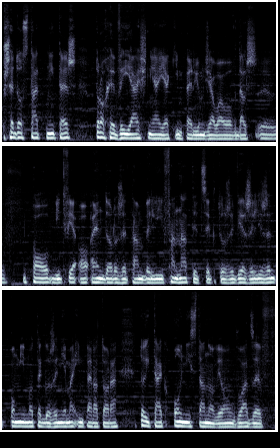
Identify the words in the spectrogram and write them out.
przedostatni też trochę wyjaśnia, jak Imperium działało w dalszy, po bitwie o Endor, że tam byli fanatycy, którzy wierzyli, że pomimo tego, że nie ma imperatora, to i tak oni stanowią władzę w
